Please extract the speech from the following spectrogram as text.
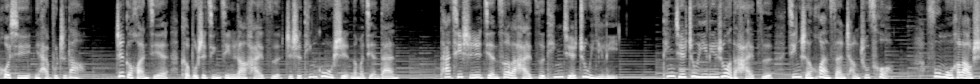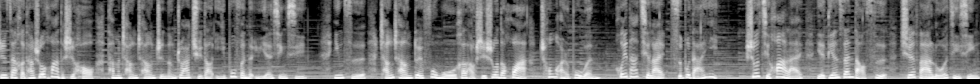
或许你还不知道，这个环节可不是仅仅让孩子只是听故事那么简单，它其实检测了孩子听觉注意力。听觉注意力弱的孩子，精神涣散，常出错。父母和老师在和他说话的时候，他们常常只能抓取到一部分的语言信息，因此常常对父母和老师说的话充耳不闻，回答起来词不达意。说起话来也颠三倒四，缺乏逻辑性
